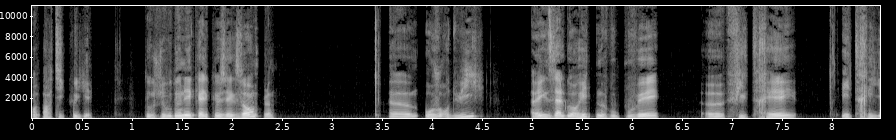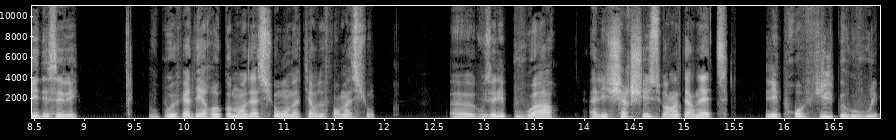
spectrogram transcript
en particulier. Donc, je vais vous donner quelques exemples. Euh, Aujourd'hui, avec des algorithmes, vous pouvez filtrer et trier des CV. Vous pouvez faire des recommandations en matière de formation. Euh, vous allez pouvoir aller chercher sur Internet les profils que vous voulez.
